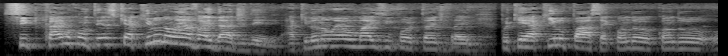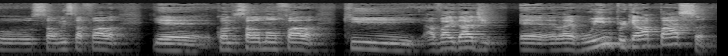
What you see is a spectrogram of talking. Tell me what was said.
se cai no contexto que aquilo não é a vaidade dele, aquilo não é o mais importante para ele, porque aquilo passa. É quando, quando o salmista fala, é, quando Salomão fala que a vaidade é, ela é ruim porque ela passa.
